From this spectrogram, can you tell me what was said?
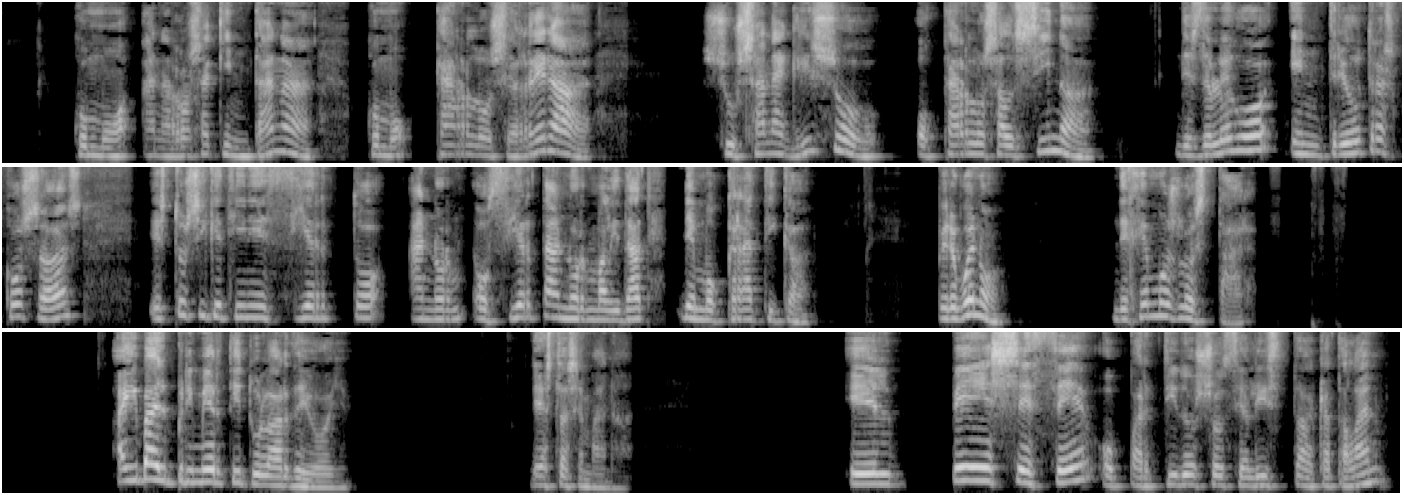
como Ana Rosa Quintana, como Carlos Herrera, Susana Griso o Carlos Alsina. Desde luego, entre otras cosas, esto sí que tiene cierto o cierta anormalidad democrática. Pero bueno, Dejémoslo estar. Ahí va el primer titular de hoy, de esta semana. El PSC o Partido Socialista Catalán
